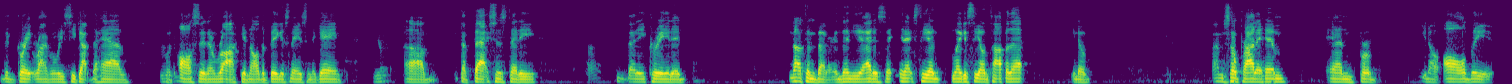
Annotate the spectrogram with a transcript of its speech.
the great rivalries he got to have with Mhm. Austin and Rock and all the biggest names in the game. Yep. Um, the factions that he uh, that he created, nothing better. And then you add his NXT legacy on top of that. You know, I'm so proud of him, and for you know all the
